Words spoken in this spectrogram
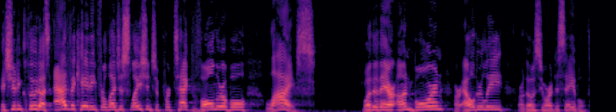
It should include us advocating for legislation to protect vulnerable lives, whether they are unborn or elderly or those who are disabled.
